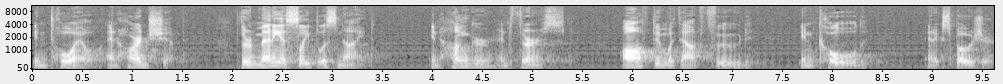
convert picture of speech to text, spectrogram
in toil and hardship, through many a sleepless night, in hunger and thirst, often without food, in cold and exposure.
